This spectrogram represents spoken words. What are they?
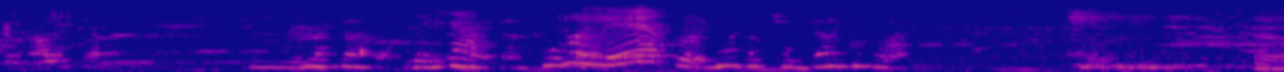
ของเขาเลยค่ะอืมเด็กยากด้วยเล็กเลยอืม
